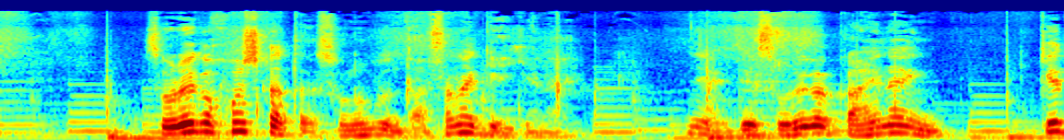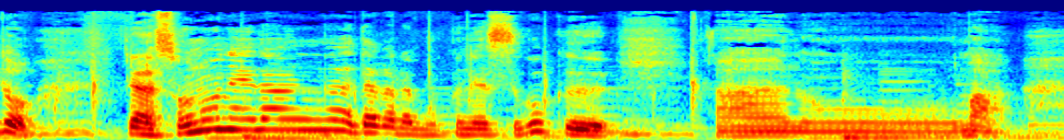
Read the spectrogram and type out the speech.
ん、それが欲しかったらその分出さなきゃいけない。ね、でそれが買えないけどだからその値段がだから僕ねすごくあのー、まあ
